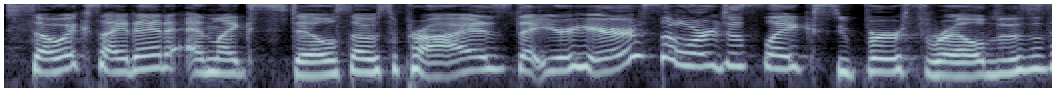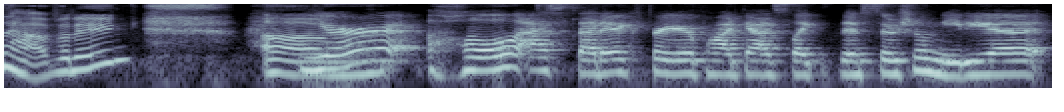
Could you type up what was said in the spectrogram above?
so excited and like still so surprised that you're here. So we're just like super thrilled this is happening. Um, your whole aesthetic for your podcast, like the social media,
